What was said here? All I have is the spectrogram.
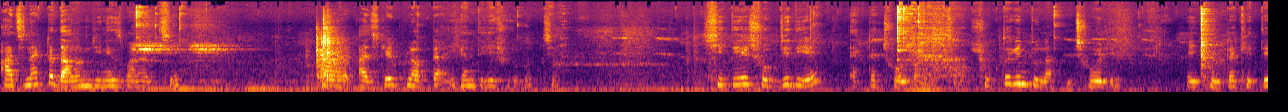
আজ না একটা দারুণ জিনিস বানাচ্ছি। আর আজকের ব্লগটা এখান থেকে শুরু করছি। শীতের সবজি দিয়ে একটা ঝোল বানাচ্ছি। শুক্তো কিন্তু না ঝোলই এই ঝোলটা খেতে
